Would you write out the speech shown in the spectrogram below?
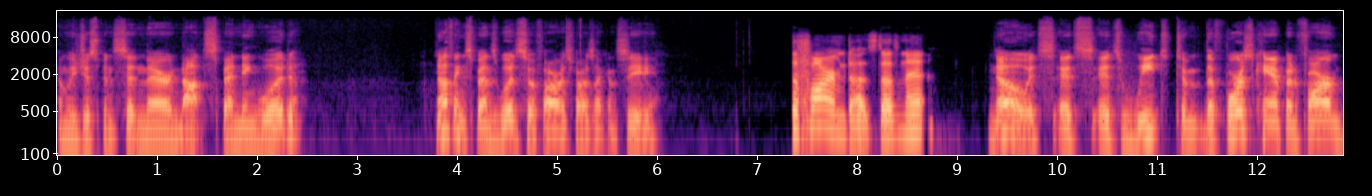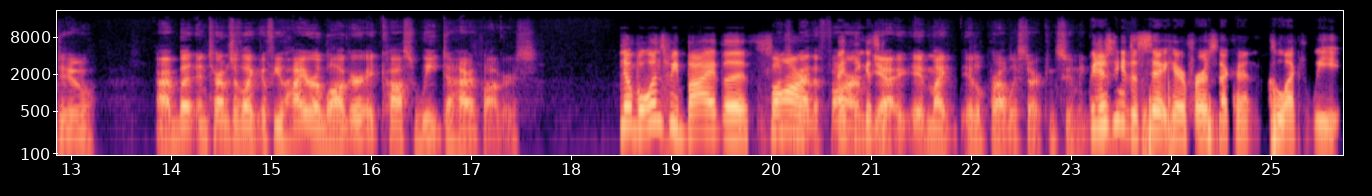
and we've just been sitting there not spending wood. Nothing spends wood so far, as far as I can see. The farm does, doesn't it? No, it's it's it's wheat to the forest camp and farm do, uh, but in terms of like if you hire a logger, it costs wheat to hire loggers. No, but once we buy the farm, buy the farm, I think it's yeah, it, it might it'll probably start consuming. we just need to sit here for a second and collect wheat.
